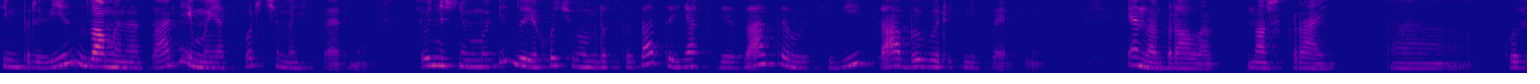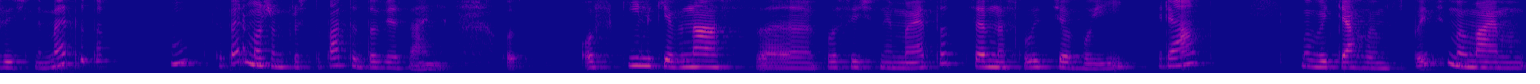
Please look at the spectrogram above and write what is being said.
Всім привіт! З вами Наталія і моя творча майстерня. В сьогоднішньому відео я хочу вам розказати, як в'язати лицеві та виворітні петлі. Я набрала наш край е, класичним методом. Тепер можемо приступати до в'язання. Оскільки в нас е, класичний метод, це в нас лицьовий ряд. Ми витягуємо спицю, ми маємо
